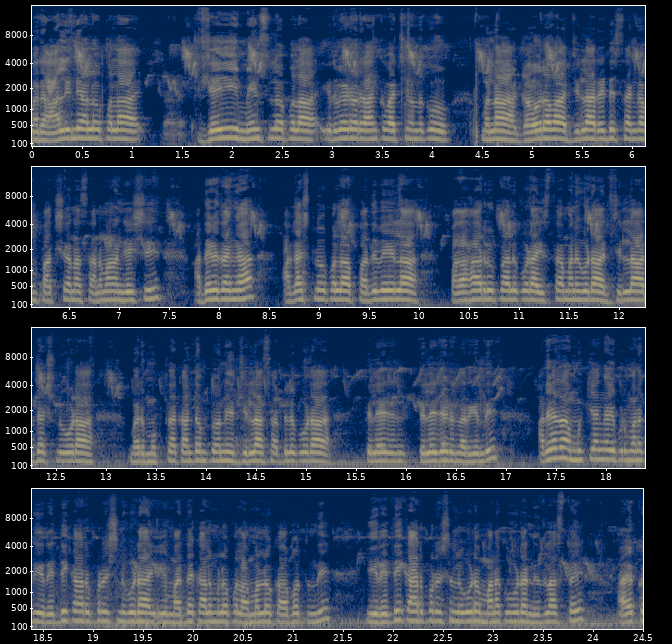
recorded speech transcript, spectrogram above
మరి ఆల్ ఇండియా లోపల జేఈ మెయిన్స్ లోపల ఇరవై ఏడో ర్యాంకు వచ్చినందుకు మన గౌరవ జిల్లా రెడ్డి సంఘం పక్షాన సన్మానం చేసి అదేవిధంగా ఆగస్టు లోపల పదివేల పదహారు రూపాయలు కూడా ఇస్తామని కూడా జిల్లా అధ్యక్షులు కూడా మరి ముక్త కంఠంతో జిల్లా సభ్యులు కూడా తెలియ తెలియజేయడం జరిగింది. అదేవిధంగా ముఖ్యంగా ఇప్పుడు మనకి ఈ రెడ్డి కార్పొరేషన్ కూడా ఈ మధ్యకాలం లోపల అమల్లో కాబోతుంది. ఈ రెడ్డి కార్పొరేషన్లో కూడా మనకు కూడా నిధులు వస్తాయి. ఆ యొక్క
